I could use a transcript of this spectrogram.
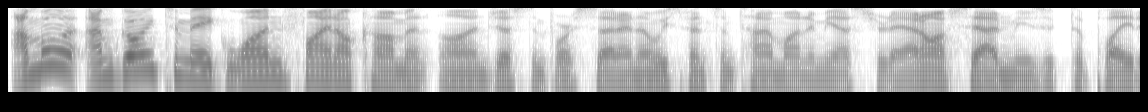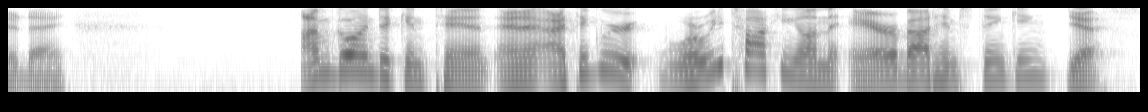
I'm, a, I'm going to make one final comment on Justin Forsett. I know we spent some time on him yesterday. I don't have sad music to play today. I'm going to contend, and I think we were were we talking on the air about him stinking? Yes.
